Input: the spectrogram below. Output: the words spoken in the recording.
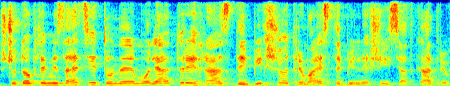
Щодо оптимізації, то на емуляторі гра здебільшого тримає стабільних 60 кадрів,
